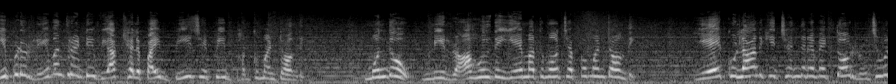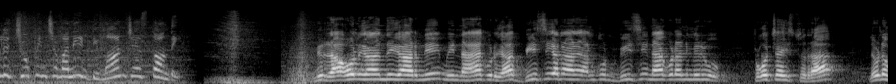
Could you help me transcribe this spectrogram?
ఇప్పుడు రేవంత్ రెడ్డి వ్యాఖ్యలపై బీజేపీ భగ్గుమంటోంది. ముందు మీ రాహుల్ది ఏ మతమో చెప్పమంటోంది. ఏ కులానికి చెందిన వ్యక్తో రుజువులు చూపించమని డిమాండ్ చేస్తోంది. మీరు రాహుల్ గాంధీ గారిని మీ నాయకుడిగా బీసీగా అనుకుని బీసీ నాయకుడు అని మీరు ప్రోత్సహిస్తురా లేకుంటే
